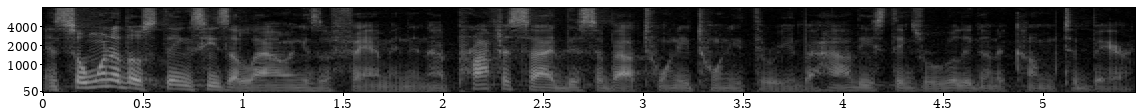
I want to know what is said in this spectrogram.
And so one of those things he's allowing is a famine. And I prophesied this about 2023 about how these things were really going to come to bear.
